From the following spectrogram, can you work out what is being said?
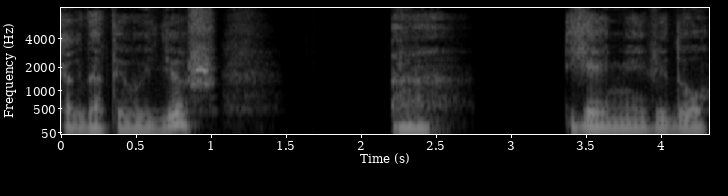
Когда ты уйдешь... А, я имею в виду...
